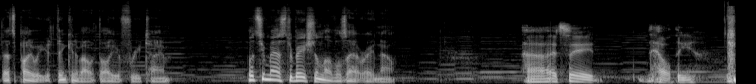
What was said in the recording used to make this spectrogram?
That's probably what you're thinking about with all your free time. What's your masturbation levels at right now? Uh, I'd say healthy.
